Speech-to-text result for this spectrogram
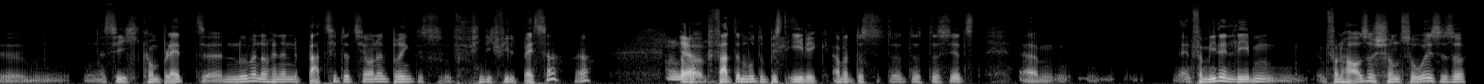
äh, sich komplett äh, nur mehr noch in eine Pattsituationen bringt, das finde ich viel besser. Ja? Ja. Aber Vater und Mutter bist ewig. Aber das, das, das jetzt ähm, ein Familienleben von Haus aus schon so ist, also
